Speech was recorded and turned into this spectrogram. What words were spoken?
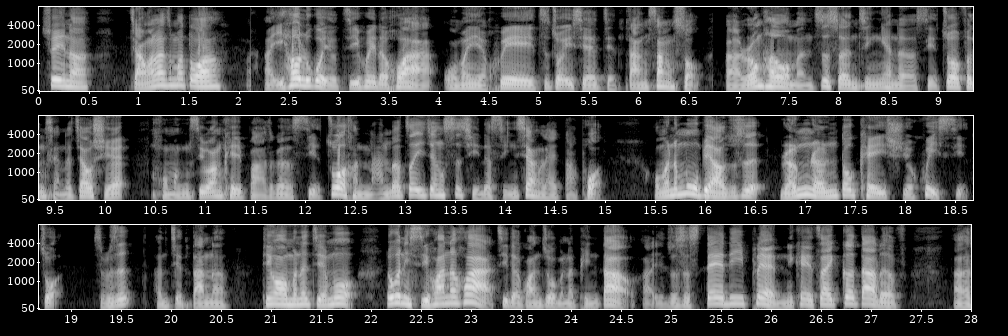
所以呢，讲完了这么多啊，以后如果有机会的话，我们也会制作一些简单上手啊，融合我们自身经验的写作分享的教学。我们希望可以把这个写作很难的这一件事情的形象来打破。我们的目标就是人人都可以学会写作，是不是很简单呢？听完我们的节目，如果你喜欢的话，记得关注我们的频道啊，也就是 Steady Plan。你可以在各大的呃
